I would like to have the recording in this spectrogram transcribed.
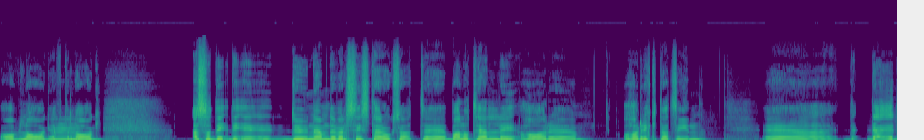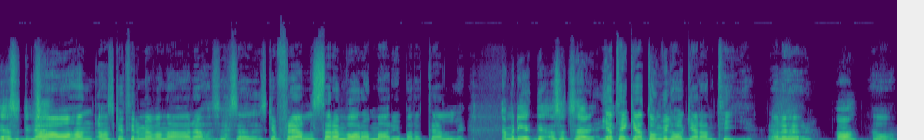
av lag efter mm. lag. Alltså det, det, du nämnde väl sist här också att eh, Balotelli har, har ryktats in. Eh, det, det, alltså, det, ja, han, han ska till och med vara nära. Så, så, ska frälsaren vara Mario Balotelli? Ja, men det, alltså, så här, jag tänker att de vill ha garanti, eller hur? Ja. ja.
